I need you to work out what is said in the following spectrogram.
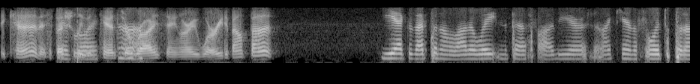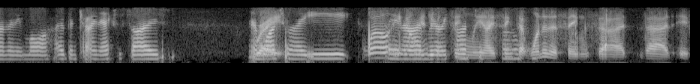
It can, especially with Cancer Uh-huh. rising. Are you worried about that? Yeah, because I've put on a lot of weight in the past five years, and I can't afford to put on any more. I've been trying to exercise and Right. watch what I eat. Well, You you know, know, I'm really interestingly, I think that one of the things that that it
